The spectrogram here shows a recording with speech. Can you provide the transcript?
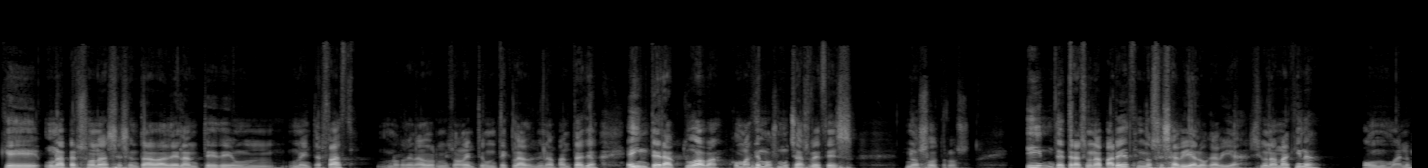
que una persona se sentaba delante de una interfaz, un ordenador mismamente, un teclado y una pantalla, e interactuaba, como hacemos muchas veces nosotros. Y detrás de una pared no se sabía lo que había, si una máquina o un humano.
